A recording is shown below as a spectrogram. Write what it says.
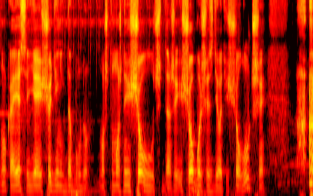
Ну-ка, если я еще денег добуду. Может, можно еще улучшить даже. Еще больше сделать, еще лучше.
